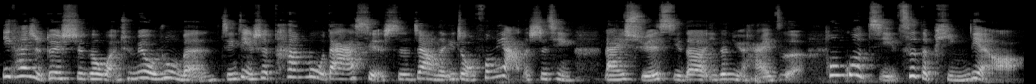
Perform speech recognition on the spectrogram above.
一开始对诗歌完全没有入门，仅仅是贪慕大家写诗这样的一种风雅的事情来学习的一个女孩子，通过几次的评点啊。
